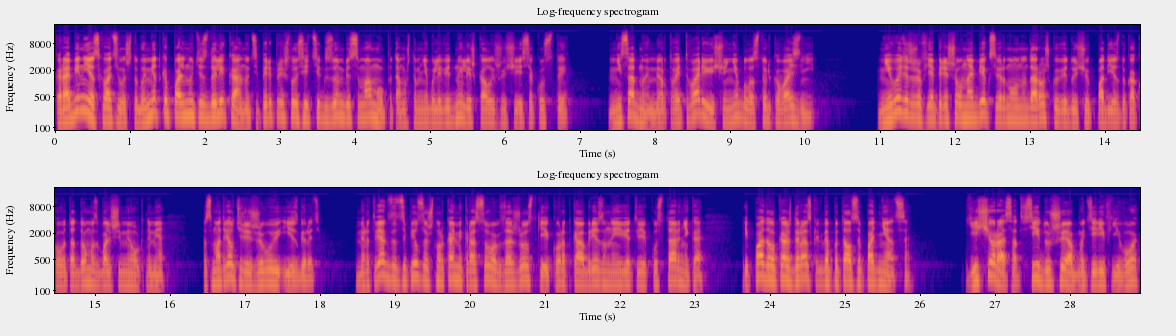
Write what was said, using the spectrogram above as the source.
Карабин я схватил, чтобы метко пальнуть издалека, но теперь пришлось идти к зомби самому, потому что мне были видны лишь колышущиеся кусты. Ни с одной мертвой тварью еще не было столько возни. Не выдержав, я перешел на бег, свернул на дорожку, ведущую к подъезду какого-то дома с большими окнами, посмотрел через живую изгородь. Мертвяк зацепился шнурками кроссовок за жесткие, коротко обрезанные ветви кустарника и падал каждый раз, когда пытался подняться. Еще раз, от всей души обматерив его, я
